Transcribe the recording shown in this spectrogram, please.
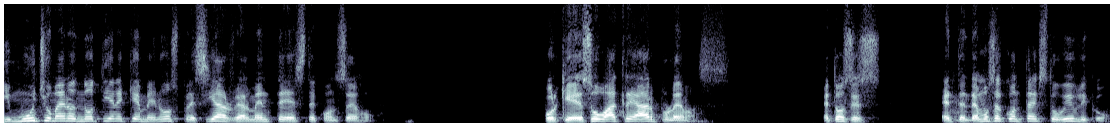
y mucho menos no tiene que menospreciar realmente este consejo, porque eso va a crear problemas. Entonces, entendemos el contexto bíblico.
